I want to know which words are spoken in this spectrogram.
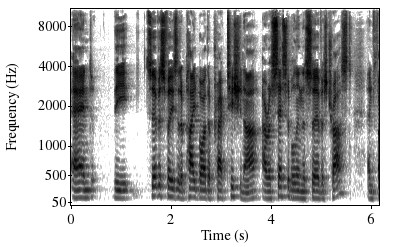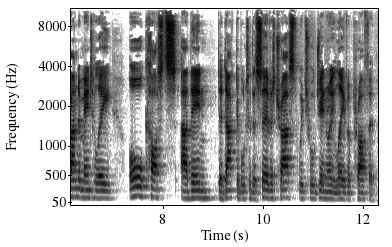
and the service fees that are paid by the practitioner are assessable in the service trust, and fundamentally all costs are then deductible to the service trust, which will generally leave a profit.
